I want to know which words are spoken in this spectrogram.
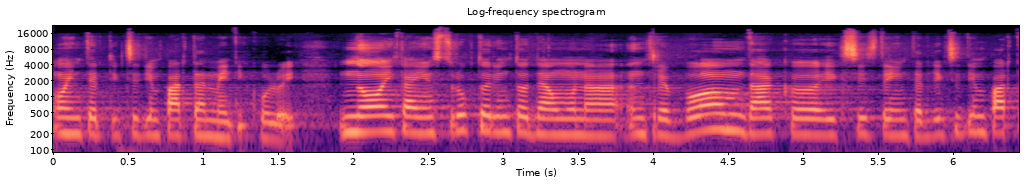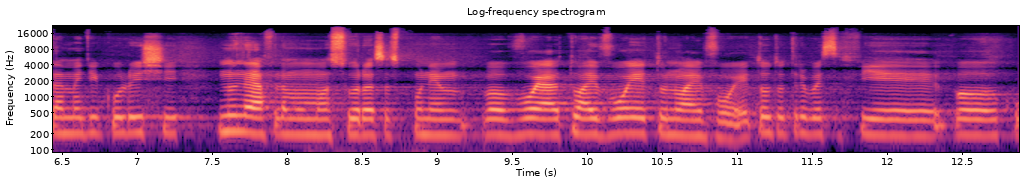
o interdicție din partea medicului. Noi, ca instructori, întotdeauna întrebăm dacă există interdicție din partea medicului și nu ne aflăm în măsură să spunem "Bă, voia, tu ai voie, tu nu ai voie. Totul trebuie să fie bă, cu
